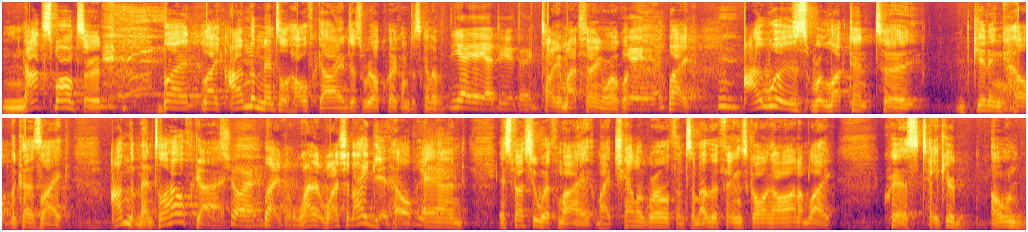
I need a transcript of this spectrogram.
not sponsored, but like I'm the mental health guy, and just real quick, I'm just gonna Yeah, yeah, yeah. Do you think? tell you my thing real quick. Yeah, yeah. Like I was reluctant to getting help because like I'm the mental health guy. Sure. Like why, why should I get help? Yeah. And especially with my, my channel growth and some other things going on, I'm like, Chris, take your own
